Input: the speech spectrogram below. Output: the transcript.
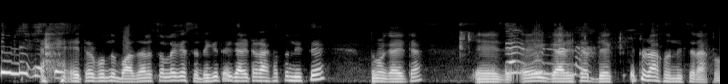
চলে গেছে। এটার বন্ধু বাজারে চলে গেছে। দেখি তো গাড়িটা রাখো তো নিচে তোমার গাড়িটা। এই যে এই গাড়িটা দেখ একটু রাখো নিচে রাখো।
